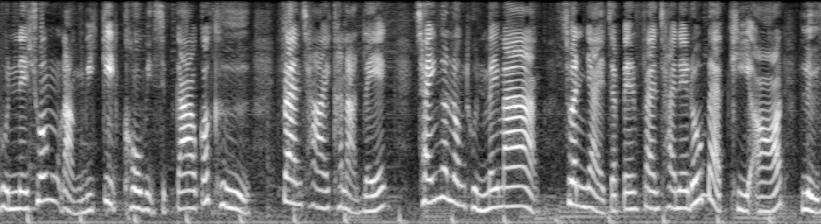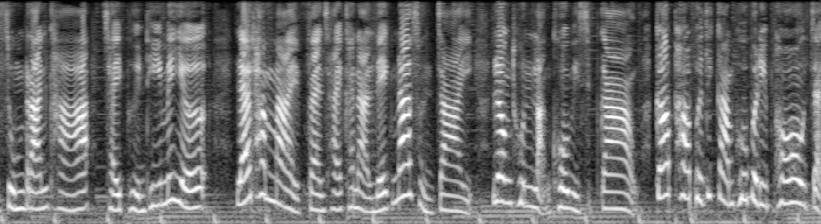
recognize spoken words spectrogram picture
ทุนในช่วงหลังวิกฤตโควิด -19 ก็คือ แฟรนไชส์ขนาดเล็ก ใช้เงินลงทุนไม่มาก ส่วนใหญ่จะเป็นแฟรนไชส์ในรูปแบบคีออสหรือซุ้มร้านค้า ใช้พื้นที่ไม่เยอะ แล้วทำไมแฟรนไชส์ขนาดเล็กน่าสนใจ ลงทุนหลังโควิด -19 ก็เพราะพฤติกรรมผู้บริโภคจะ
